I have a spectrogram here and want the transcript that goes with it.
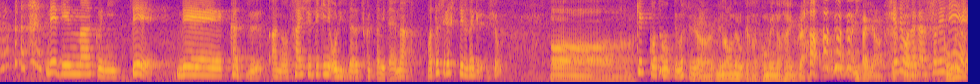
でデンマークに行ってでかつあの最終的にオリジナル作ったみたいな私が知ってるだけででしょあ結構たどってますあいよね。や今までのお客さんごめんなさいぐらい。いやいや。いやでもだからそれで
